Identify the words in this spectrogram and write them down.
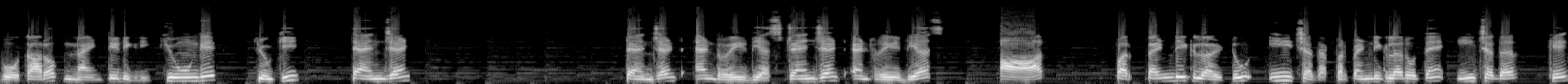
बोथ आर ऑफ़ 90 डिग्री क्यों होंगे? क्योंकि tangent tangent and radius tangent and radius are perpendicular to each other perpendicular होते हैं ईच अदर के,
